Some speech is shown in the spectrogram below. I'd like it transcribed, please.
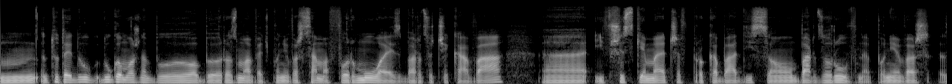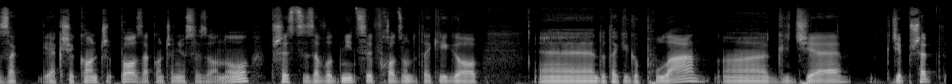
Mm, tutaj długo można byłoby rozmawiać, ponieważ sama formuła jest bardzo ciekawa e, i wszystkie mecze w Pro Kabaddi są bardzo równe, ponieważ jak się kończy, po zakończeniu sezonu wszyscy zawodnicy wchodzą do takiego do takiego pula, e, gdzie, gdzie przed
